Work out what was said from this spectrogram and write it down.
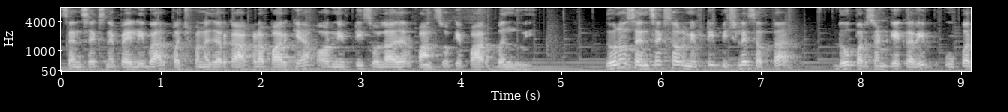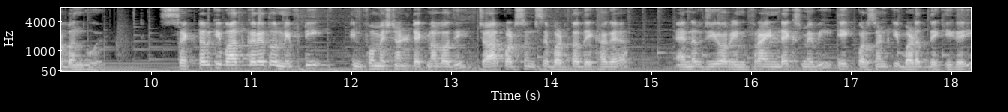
सेंसेक्स ने पहली बार पचपन हज़ार का आंकड़ा पार किया और निफ्टी सोलह हज़ार पाँच सौ के पार बंद हुई। दोनों सेंसेक्स और निफ्टी पिछले सप्ताह दो परसेंट के करीब ऊपर बंद हुए। सेक्टर की बात करें तो निफ्टी इंफॉर्मेशनल टेक्नोलॉजी चार परसेंट से बढ़ता देखा गया। एनर्जी और इंफ्रा इंडेक्स में भी एक परसेंट की बढ़त देखी गई।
